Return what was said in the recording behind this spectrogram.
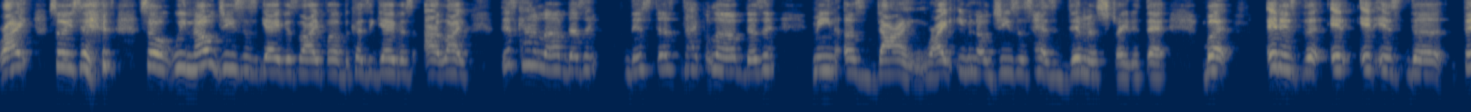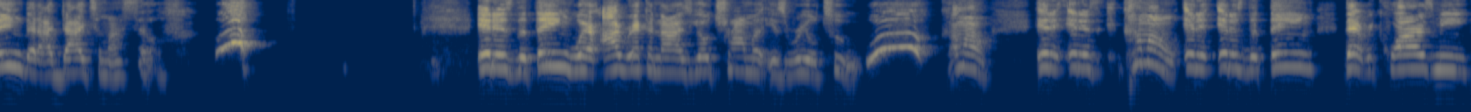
right? So he says so we know jesus gave his life up because he gave us our life. This kind of love doesn't this does type of love doesn't mean us dying right even though jesus has demonstrated that but it is the it it is the thing that I died to myself. It is the thing where I recognize your trauma is real too. Woo! Come on. It, it is come on. It, it is the thing that requires me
